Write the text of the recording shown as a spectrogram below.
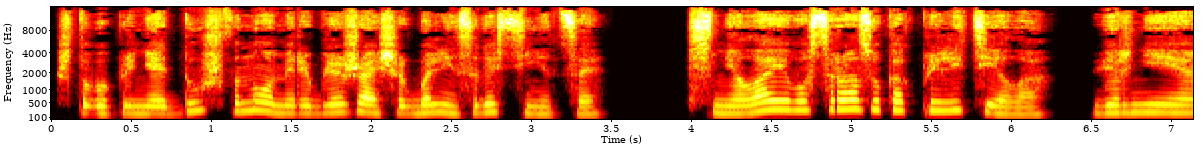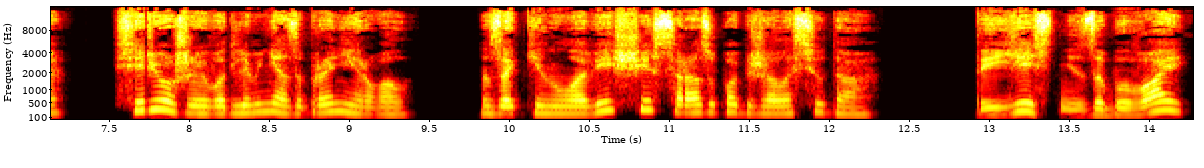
чтобы принять душ в номере ближайшей к больнице гостиницы. Сняла его сразу, как прилетела. Вернее, Сережа его для меня забронировал. Закинула вещи и сразу побежала сюда. «Ты есть не забывай.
